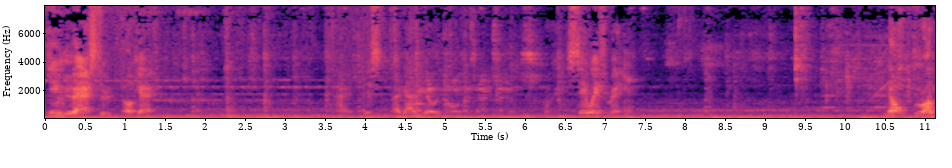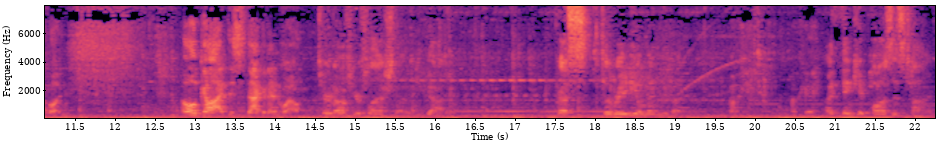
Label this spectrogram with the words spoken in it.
You Okay. bastard. Okay. Alright, this I gotta go. Okay, stay away from me. No, wrong button. Oh god, this is not gonna end well. Turn off your flashlight. You got it. Press the radio menu button. Okay. Okay. I think it pauses time.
